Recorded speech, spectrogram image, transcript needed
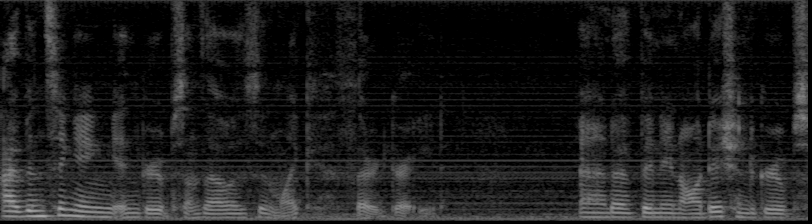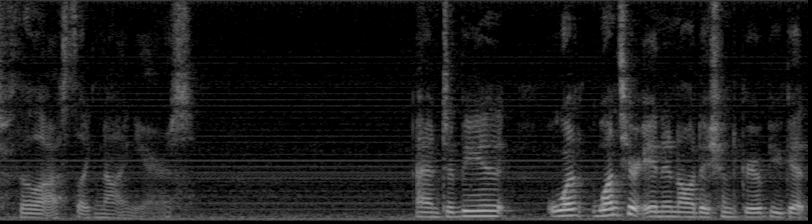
I've been singing in groups since I was in like third grade. And I've been in auditioned groups for the last like nine years. And to be, once you're in an auditioned group, you get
